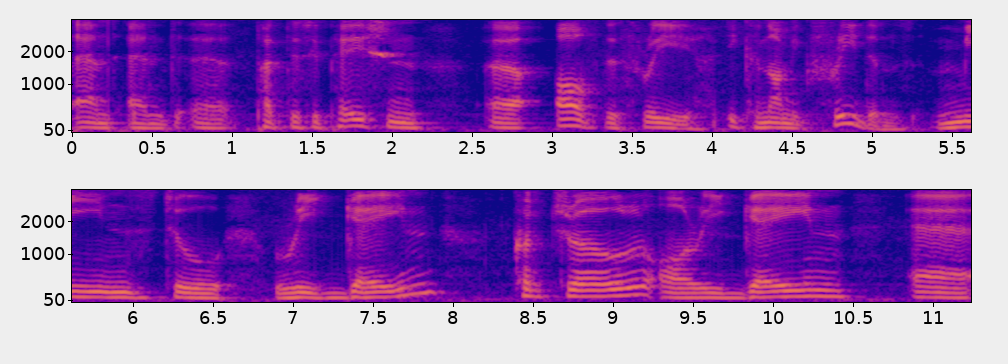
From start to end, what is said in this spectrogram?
and and uh, participation uh, of the three economic freedoms means to regain control or regain uh, uh,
